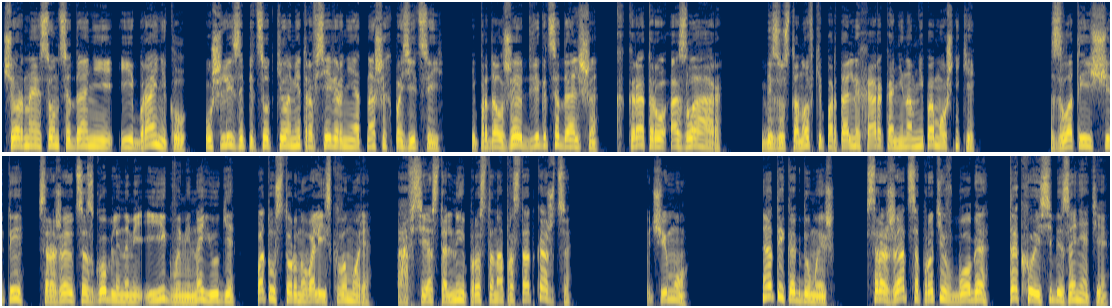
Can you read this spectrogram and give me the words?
Черное солнце Дании и Брайникл ушли за 500 километров севернее от наших позиций и продолжают двигаться дальше, к кратеру Азлаар. Без установки портальных арок они нам не помощники. Золотые щиты сражаются с гоблинами и игвами на юге, по ту сторону Валийского моря, а все остальные просто-напросто откажутся. Почему? А ты как думаешь, сражаться против бога — такое себе занятие?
